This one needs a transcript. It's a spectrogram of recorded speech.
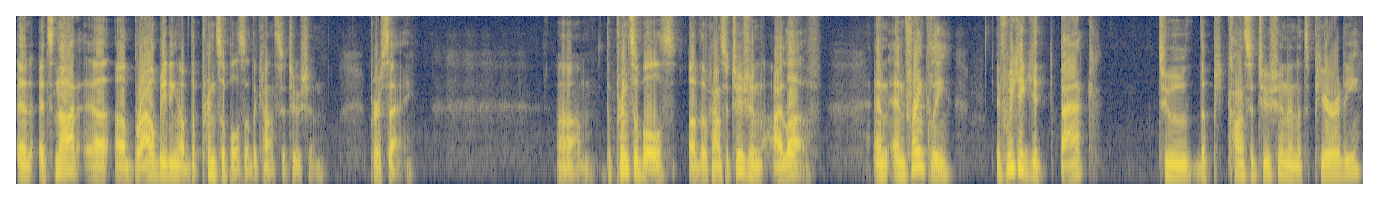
an, it's not a, a browbeating of the principles of the Constitution per se. Um, the principles of the Constitution I love, and and frankly, if we could get back to the Constitution and its purity,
